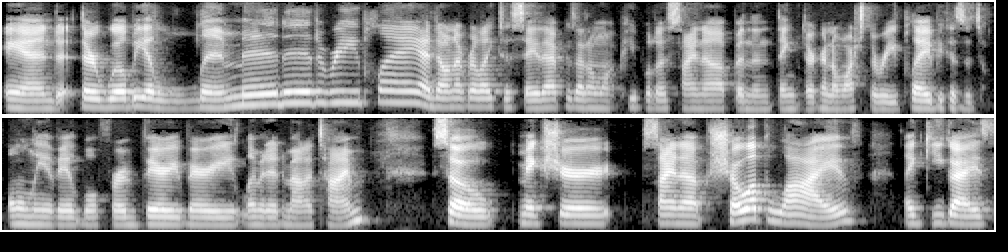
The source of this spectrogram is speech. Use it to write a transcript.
And there will be a limited replay. I don't ever like to say that because I don't want people to sign up and then think they're going to watch the replay because it's only available for a very, very limited amount of time. So make sure sign up, show up live. Like you guys,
